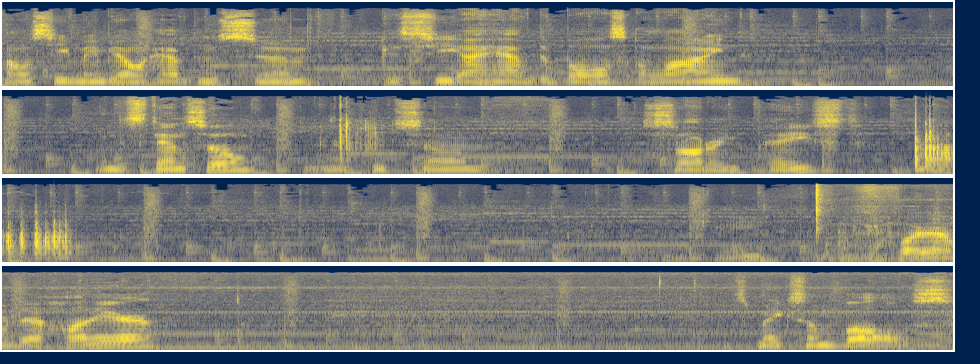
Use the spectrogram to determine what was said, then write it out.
I'll see, maybe I'll have them soon. You can see I have the balls aligned in the stencil. I'm gonna put some soldering paste. Okay, fire up the hot air. Let's make some balls.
